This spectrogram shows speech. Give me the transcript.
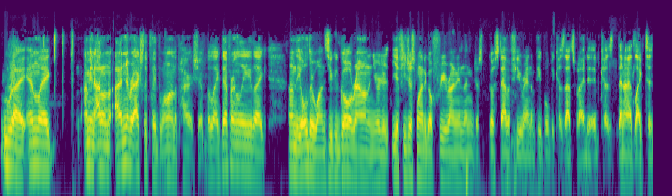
Right. And like I mean, I don't know. I never actually played the one on the pirate ship, but like definitely like on the older ones, you could go around and you're if you just wanted to go free running then just go stab a few random people because that's what I did. Because then I'd like to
